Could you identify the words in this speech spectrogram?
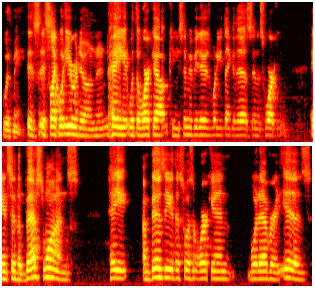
with me. It's it's like what you were doing. And hey, with the workout, can you send me videos? What do you think of this? And it's working. And so the best ones, hey, I'm busy, this wasn't working, whatever it is,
